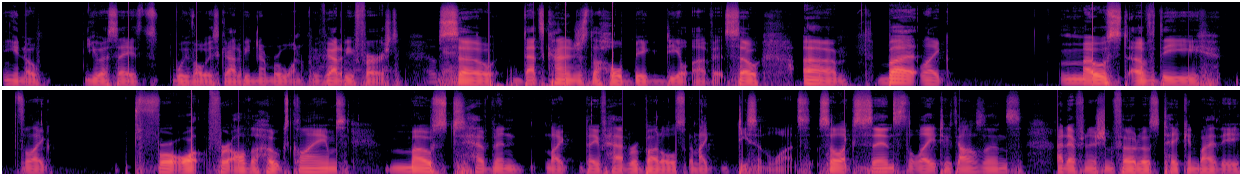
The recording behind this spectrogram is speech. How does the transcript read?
you know, USA, we've always got to be number one. We've got to be first. Okay. So that's kind of just the whole big deal of it. So, um, but like most of the like for all for all the hoax claims, most have been like they've had rebuttals and like decent ones. So like since the late 2000s, high definition photos taken by the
